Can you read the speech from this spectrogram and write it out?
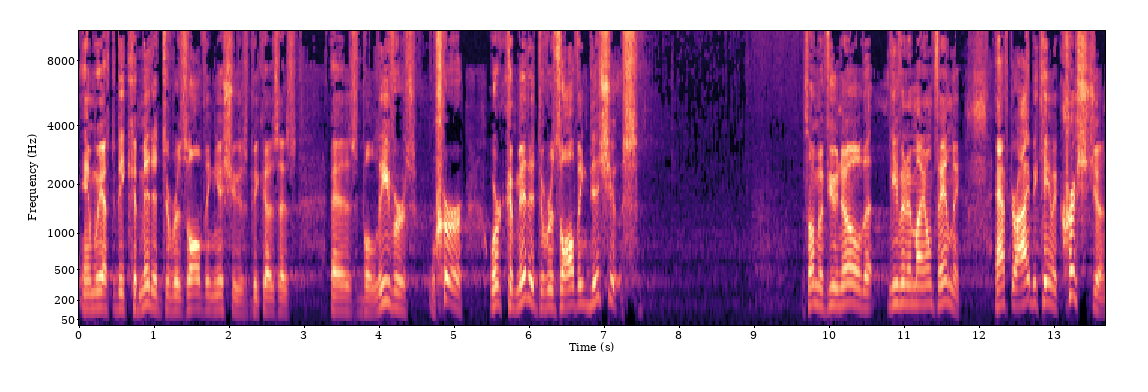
and we have to be committed to resolving issues because as as believers, we're, we're committed to resolving issues. Some of you know that even in my own family, after I became a Christian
